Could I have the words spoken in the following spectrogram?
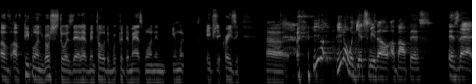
of of people in grocery stores that have been told to put their mask on and, and went ape shit crazy. Uh, You know, you know what gets me though about this is that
